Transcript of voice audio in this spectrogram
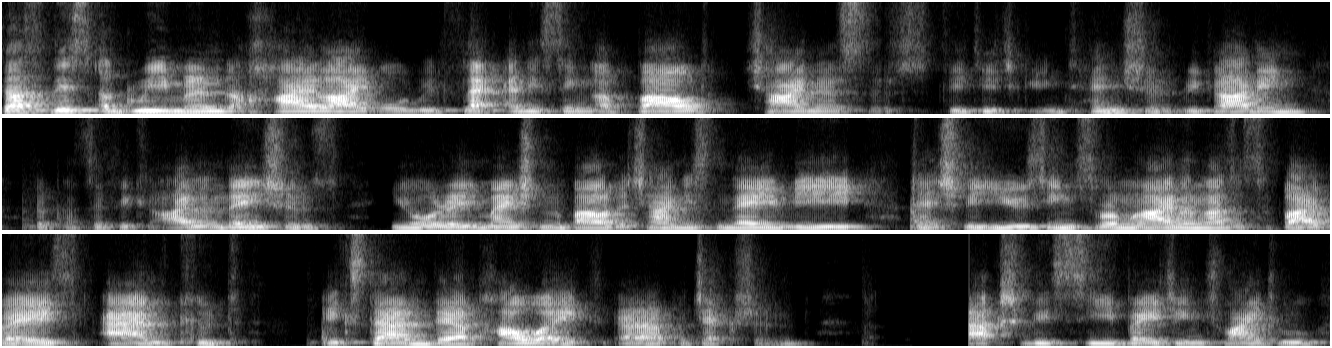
does this agreement highlight or reflect anything about China's strategic intention regarding the Pacific Island nations you already mentioned about the Chinese Navy potentially using Solomon Island as a supply base and could extend their power uh, projection. Actually, see Beijing trying to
